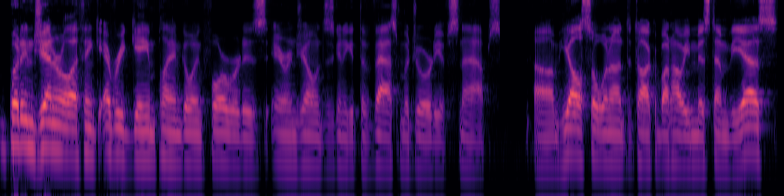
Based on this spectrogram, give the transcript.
But in general, I think every game plan going forward is Aaron Jones is going to get the vast majority of snaps. Um, he also went on to talk about how he missed MVS.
